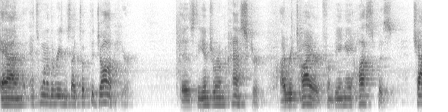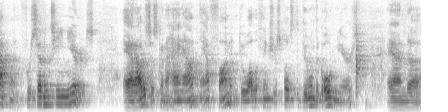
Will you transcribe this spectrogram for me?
And it's one of the reasons I took the job here as the interim pastor. I retired from being a hospice chaplain for 17 years. And I was just going to hang out and have fun and do all the things you're supposed to do in the golden years. And, uh,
